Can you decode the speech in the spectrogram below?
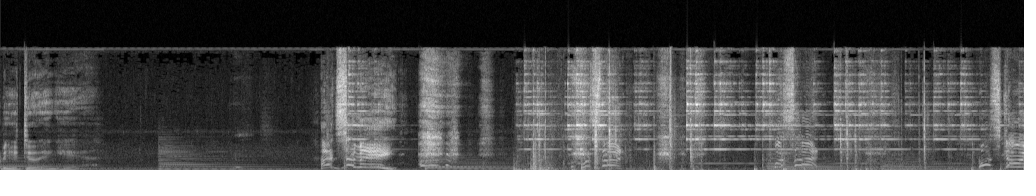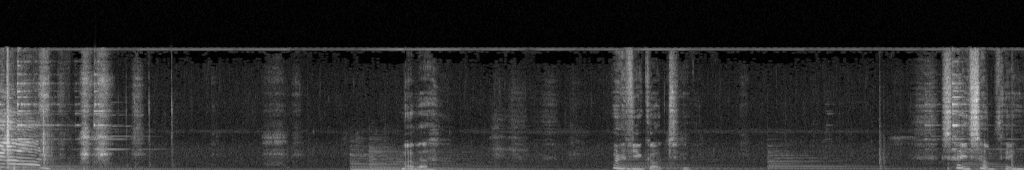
What are you doing here? Answer me! What's that? What's that? What's going on? Mother, where have you got to? Say something.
